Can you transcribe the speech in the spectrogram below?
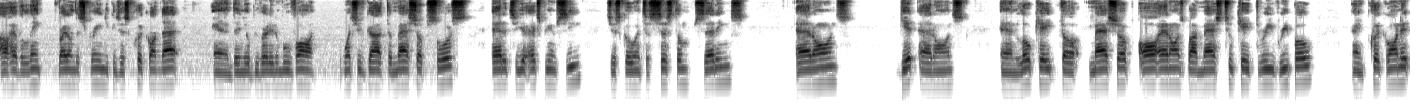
I'll have a link right on the screen. You can just click on that and then you'll be ready to move on. Once you've got the mashup source added to your XBMC, just go into System Settings, Add-ons, Get Add-ons, and locate the mashup all add-ons by Mash2K3 repo and click on it.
